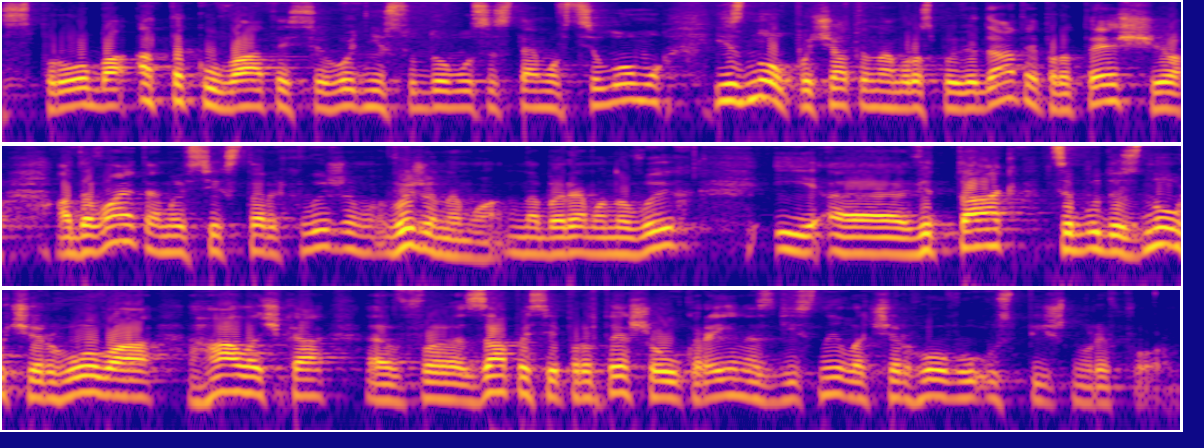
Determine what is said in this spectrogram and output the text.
спроба атакувати сьогодні судову систему в цілому і знов почати нам розповідати про те, що а давайте ми всіх старих виженемо, наберемо нових, і е, відтак це буде знов чергова галочка в записі про те, що Україна здійснила чергову успішну реформу.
